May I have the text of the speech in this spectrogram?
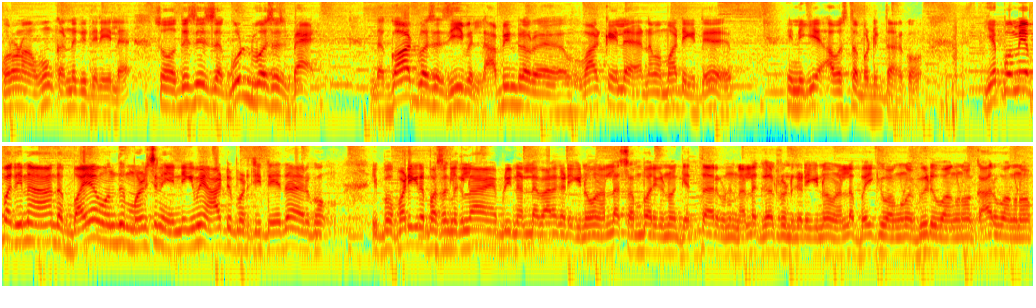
கொரோனாவும் கண்ணுக்கு தெரியல. So this is a good versus bad இந்த காட் வர்சஸ் ஈவில் அப்படின்ற ஒரு வாழ்க்கையில் நம்ம மாட்டிக்கிட்டு இன்றைக்கி அவஸ்தைப்பட்டுட்டு தான் இருக்கோம். எப்போவுமே பார்த்திங்கன்னா அந்த பயம் வந்து மனுஷனை என்றைக்குமே ஆட்டுப்படுத்திட்டே தான் இருக்கும். இப்போ படிக்கிற பசங்களுக்கெல்லாம் எப்படி நல்ல வேலை கிடைக்கணும் நல்லா சம்பாதிக்கணும் கெத்தாக இருக்கணும் நல்ல கேர்ள் ஃப்ரெண்டு கிடைக்கணும் நல்ல பைக் வாங்கணும் வீடு வாங்கணும் கார் வாங்கணும்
